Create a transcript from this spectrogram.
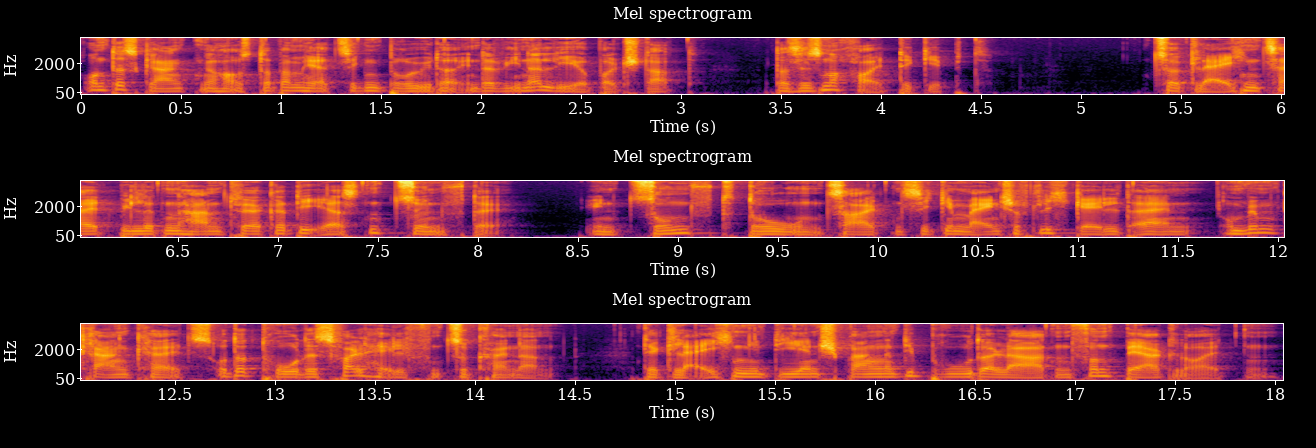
und das Krankenhaus der Barmherzigen Brüder in der Wiener Leopoldstadt, das es noch heute gibt. Zur gleichen Zeit bildeten Handwerker die ersten Zünfte. In Zunftdrohen zahlten sie gemeinschaftlich Geld ein, um im Krankheits- oder Todesfall helfen zu können. Dergleichen Idee entsprangen die Bruderladen von Bergleuten.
